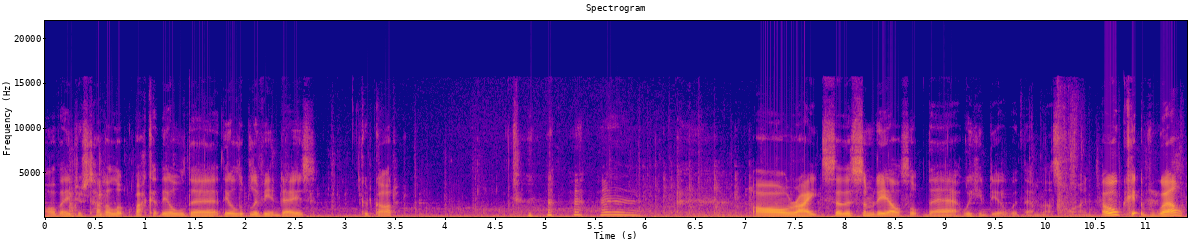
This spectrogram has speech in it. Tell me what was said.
Or they just had a look back at the old, uh, the old Oblivion days. Good God. All right, so there's somebody else up there. We can deal with them. That's fine. Okay, well.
